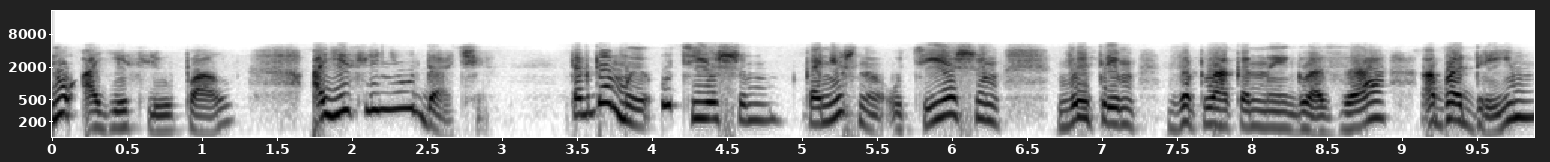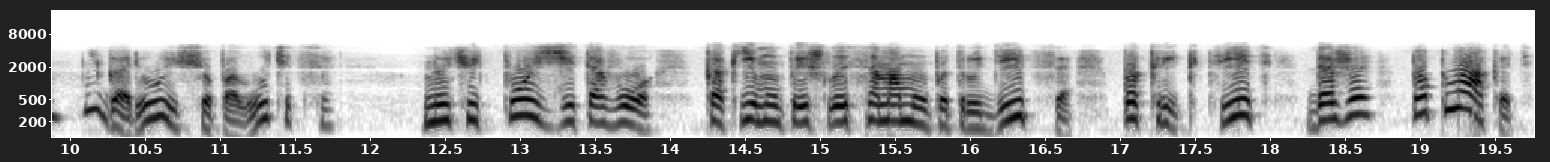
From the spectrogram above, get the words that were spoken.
Ну, а если упал? А если неудача? Тогда мы утешим, конечно, утешим, вытрем заплаканные глаза, ободрим, не горю, еще получится. Но чуть позже того, как ему пришлось самому потрудиться, покриктеть, даже поплакать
